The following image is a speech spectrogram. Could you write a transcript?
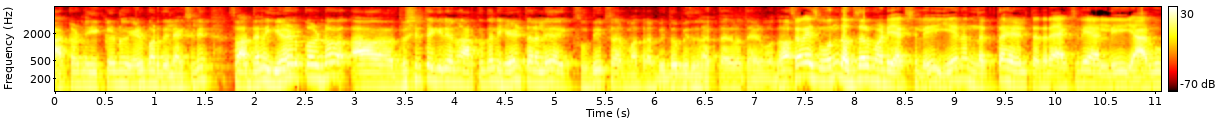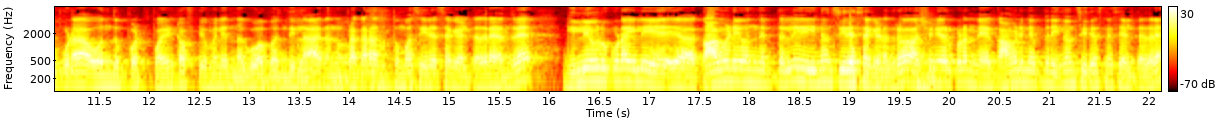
ಆ ಕಣ್ಣು ಈ ಕಣ್ಣು ಹೇಳ್ಬಾರ್ದಿಲ್ಲ ಆಕ್ಚುಲಿ ಸೊ ಅದೆಲ್ಲ ಹೇಳ್ಕೊಂಡು ಆ ದೃಷ್ಟಿ ತೆಗಿರಿ ಅನ್ನೋ ಅರ್ಥದಲ್ಲಿ ಹೇಳ್ತಾರಲ್ಲ ಸುದೀಪ್ ಸರ್ ಮಾತ್ರ ಬಿದ್ದು ಬಿದ್ದು ನಗ್ತಾ ಇದ್ರು ಅಂತ ಹೇಳ್ಬೋದು. ಸೊ ಗೈಸ್ ಒಂದು ಅಬ್ಸರ್ವ್ ಮಾಡಿ ಆಕ್ಚುಲಿ ಏನೊಂದು ನಗ್ತಾ ಹೇಳ್ತಾ ಇದ್ದಾರೆ ಆಕ್ಚುಲಿ ಅಲ್ಲಿ ಯಾರಿಗೂ ಕೂಡ ಒಂದು ಪಾಯಿಂಟ್ ಆಫ್ ವ್ಯೂ ಮೇಲೆ ನಗುವ ಬಂದಿಲ್ಲ. ನನ್ನ ಪ್ರಕಾರ ಅದು ತುಂಬಾ ಸೀರಿಯಸ್ ಆಗಿ ಹೇಳ್ತಾ ಇದ್ದಾರೆ ಅಂದ್ರೆ ಗಿಲ್ಲಿ ಅವರು ಕೂಡ ಇಲ್ಲಿ ಕಾಮಿಡಿ ಒಂದು ನೆಪದಲ್ಲಿ ಇನ್ನೊಂದು ಸೀರಿಯಸ್ ಆಗಿ ಹೇಳಿದ್ರು. ಅಶ್ವಿನಿ ಅವರು ಕೂಡ ಕಾಮಿಡಿ ನೆಪದಲ್ಲಿ ಇನ್ನೊಂದು ಸೀರಿಯಸ್ನೆಸ್ ಹೇಳ್ತಾ ಇದ್ದಾರೆ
